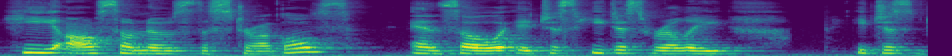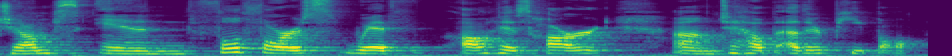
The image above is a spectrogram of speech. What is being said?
he also knows the struggles. And so it just, he just really, he just jumps in full force with all his heart um, to help other people.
